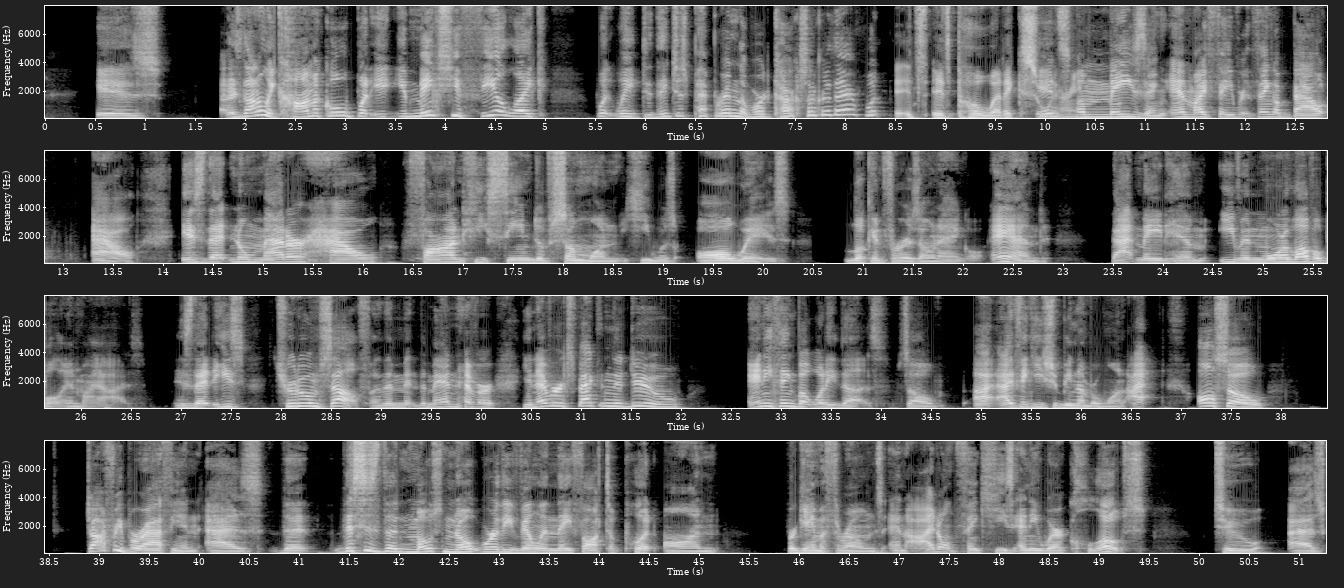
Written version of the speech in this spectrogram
is is not only comical, but it, it makes you feel like what wait, did they just pepper in the word cocksucker there? What It's it's poetic swearing. it's amazing. And my favorite thing about Al is that no matter how fond he seemed of someone, he was always looking for his own angle. And that made him even more lovable in my eyes. Is that he's true to himself. And the, the man never, you never expect him to do anything but what he does. So I, I think he should be number one. I also, Joffrey Baratheon as the this is the most noteworthy villain they thought to put on for Game of Thrones, and I don't think he's anywhere close to as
